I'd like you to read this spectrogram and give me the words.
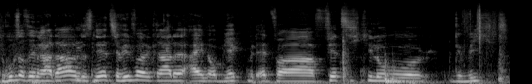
Du guckst auf den Radar und es nähert sich auf jeden Fall gerade ein Objekt mit etwa 40 Kilo Gewicht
